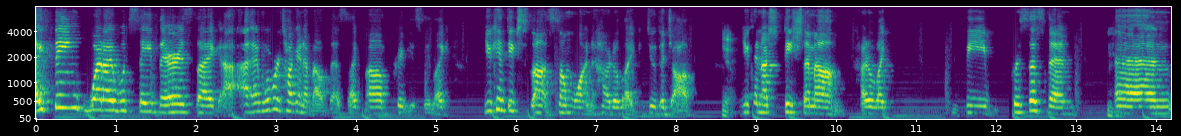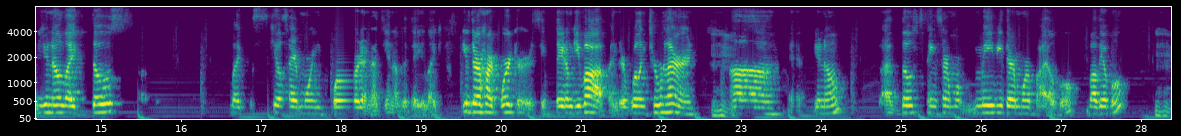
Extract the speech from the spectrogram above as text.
I think what I would say there is like, I, and we were talking about this like uh, previously, like you can teach uh, someone how to like do the job. Yeah. You cannot teach them um, how to like be persistent Mhm. and you know like those like skills are more important at the end of the day like if they're hard workers if they don't give up and they're willing to learn Mhm. uh you know uh, those things are more maybe they're more valuable valuable Mhm.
